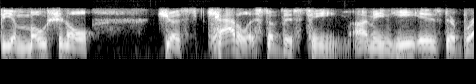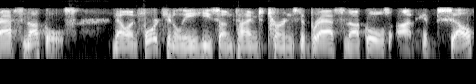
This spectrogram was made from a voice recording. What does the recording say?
the emotional just catalyst of this team. I mean, he is their brass knuckles. Now, unfortunately, he sometimes turns the brass knuckles on himself,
